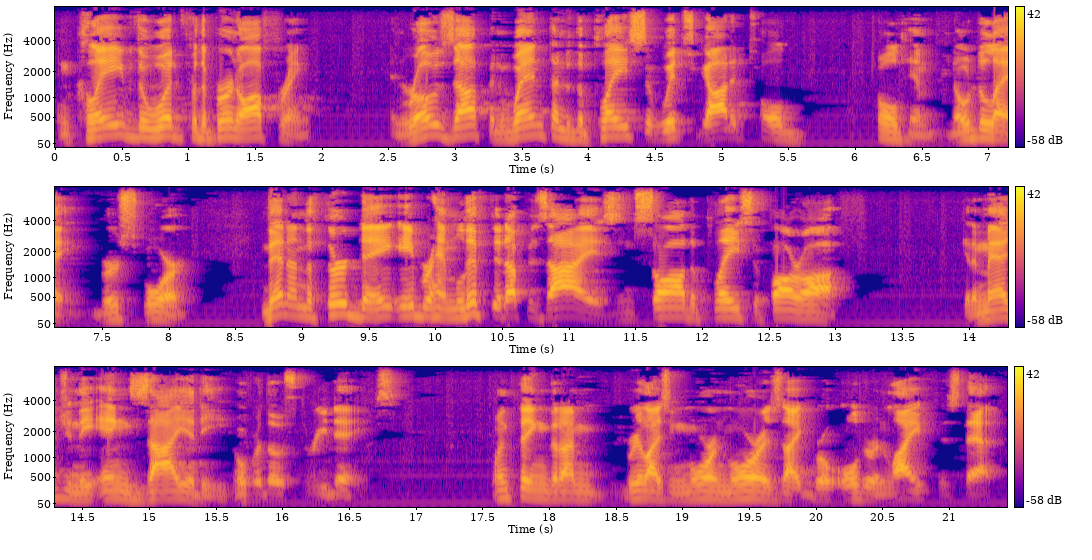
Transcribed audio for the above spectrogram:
and clave the wood for the burnt offering, and rose up and went unto the place of which God had told, told him. No delay. Verse 4. Then on the third day, Abraham lifted up his eyes and saw the place afar off. You can imagine the anxiety over those three days. One thing that I'm realizing more and more as I grow older in life is that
